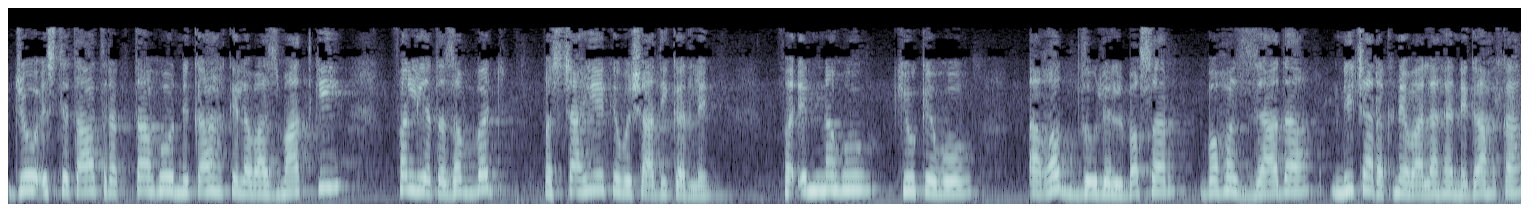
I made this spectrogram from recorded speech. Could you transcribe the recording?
جو استطاعت رکھتا ہو نکاح کے لوازمات کی فل یا تزبج پس چاہیے کہ وہ شادی کر لے۔ فَإِنَّهُ، کیونکہ وہ اغد للبصر، بہت زیادہ نیچا رکھنے والا ہے نگاہ کا۔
